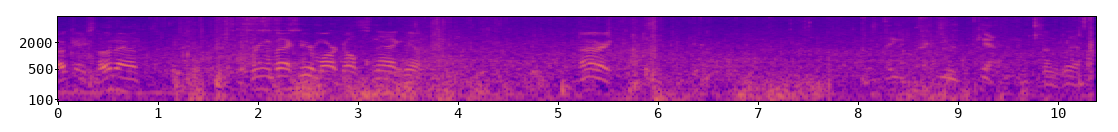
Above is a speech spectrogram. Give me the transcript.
Okay, slow down. Bring him back here, Mark. I'll snag him. All right. Take it back to the cat. Sunglasses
